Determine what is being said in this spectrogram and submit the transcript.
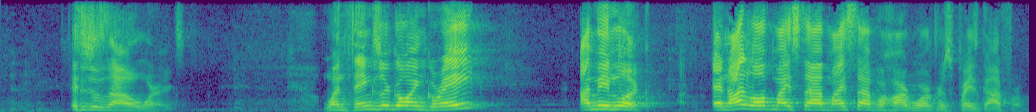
it's just how it works. When things are going great, I mean, look, and I love my staff. My staff are hard workers, praise God for them.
